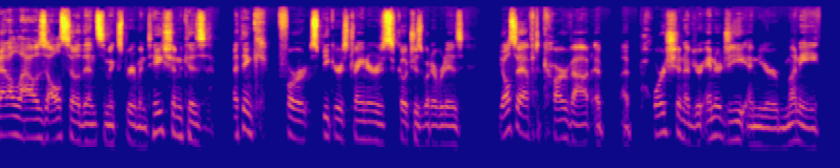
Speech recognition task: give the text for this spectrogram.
that allows also then some experimentation because i think for speakers trainers coaches whatever it is you also have to carve out a, a portion of your energy and your money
